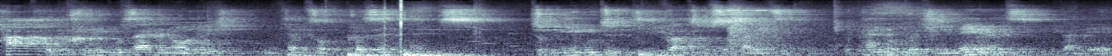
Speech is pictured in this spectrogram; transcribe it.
have the prerequisite knowledge in terms of present tense to be able to deliver to society the kind of veterinarians that they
